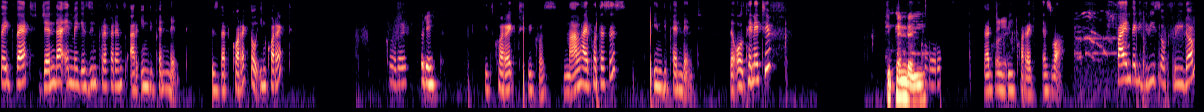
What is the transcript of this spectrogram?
states that gender and magazine preference are independent. Is that correct or incorrect? Correct. Correct. It's correct because null hypothesis, independent. The alternative, Dependent. Correct. that will be correct as well. Find the degrees of freedom.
